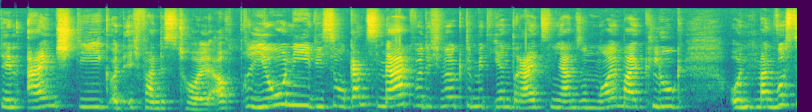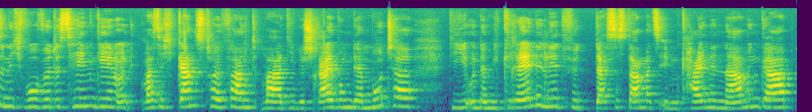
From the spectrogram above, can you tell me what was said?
den Einstieg und ich fand es toll. Auch Brioni, die so ganz merkwürdig wirkte mit ihren 13 Jahren, so neunmal klug und man wusste nicht, wo wird es hingehen. Und was ich ganz toll fand, war die Beschreibung der Mutter, die unter Migräne litt, für das es damals eben keinen Namen gab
